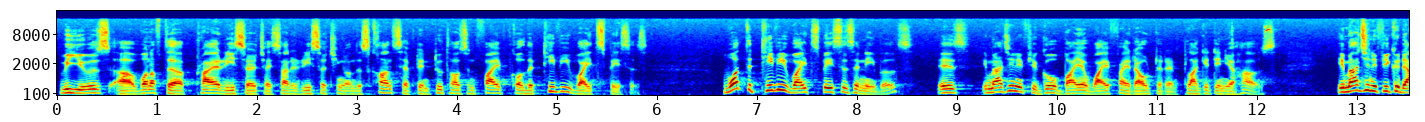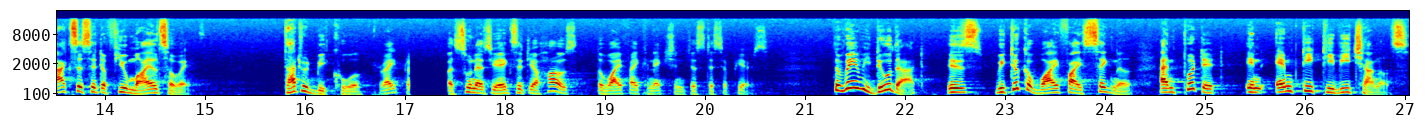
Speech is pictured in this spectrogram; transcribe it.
we use uh, one of the prior research, I started researching on this concept in 2005 called the TV white spaces. What the TV white spaces enables is, imagine if you go buy a Wi-Fi router and plug it in your house. Imagine if you could access it a few miles away. That would be cool, right? As soon as you exit your house, the Wi-Fi connection just disappears. The way we do that is we took a Wi-Fi signal and put it in empty TV channels.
